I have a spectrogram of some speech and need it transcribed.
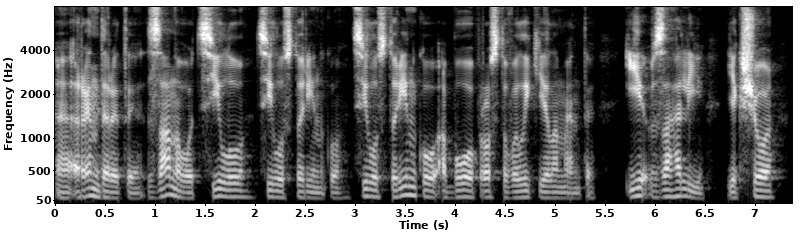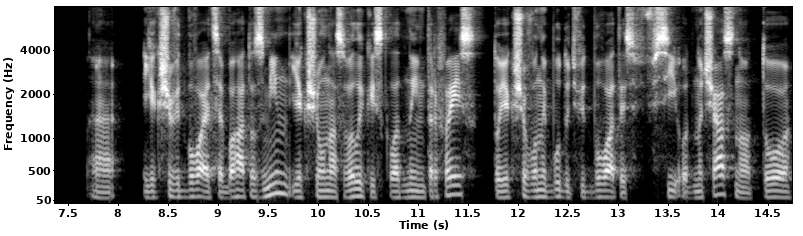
е, рендерити заново цілу, цілу сторінку, цілу сторінку або просто великі елементи. І взагалі, якщо, якщо відбувається багато змін, якщо у нас великий складний інтерфейс, то якщо вони будуть відбуватись всі одночасно, то,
